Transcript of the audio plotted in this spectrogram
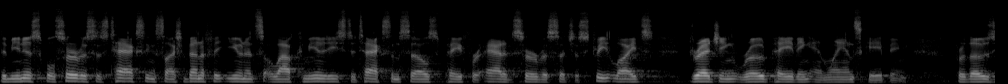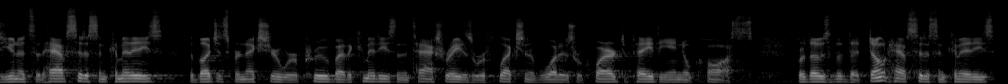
The municipal services taxing slash benefit units allow communities to tax themselves to pay for added service such as streetlights, dredging, road paving, and landscaping. For those units that have citizen committees, the budgets for next year were approved by the committees, and the tax rate is a reflection of what is required to pay the annual costs. For those that, that don't have citizen committees,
